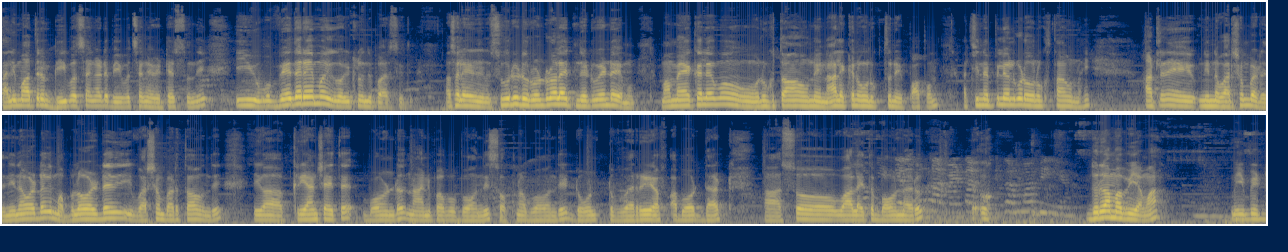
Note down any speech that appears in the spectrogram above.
చలి మాత్రం బీభత్సంగా అంటే బీభత్సంగా పెట్టేస్తుంది. ఈ వెదర్ ఏమో ఇగో ఇట్లుంది పరిస్థితి. అసలు సూర్యుడు రెండు రోజులు అవుతుంది ఎటు ఏమో. మా మేకలేమో వణుకుతూ ఉన్నాయి నా లెక్కన వణుకుతున్నాయి పాపం. ఆ చిన్న పిల్లలు కూడా వణుకుతూ ఉన్నాయి. అట్లనే నిన్న వర్షం పడ్డది నిన్న పడ్డది మబ్బులో పడ్డది వర్షం పడుతూ ఉంది. ఇక క్రియాంశ అయితే బాగుండు నాని పాప బాగుంది స్వప్న బాగుంది. Don't worry of about that so వాళ్ళైతే బాగున్నారు. దుర్గమ్మ బియ్యమా? మీ బిడ్డ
